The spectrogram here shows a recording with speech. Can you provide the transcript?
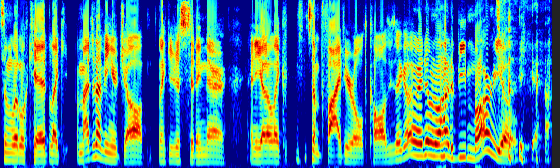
some little kid like imagine that being your job like you're just sitting there and you gotta like some five year old calls he's like oh i don't know how to beat mario yeah,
